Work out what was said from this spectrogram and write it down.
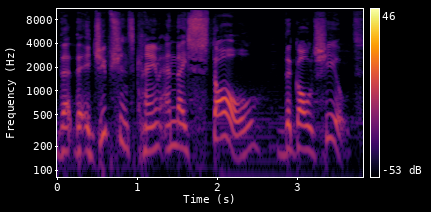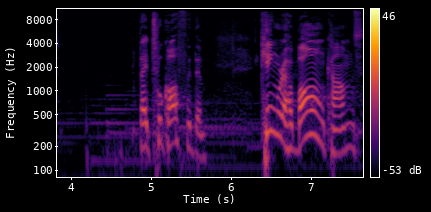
that the Egyptians came and they stole the gold shields. They took off with them. King Rehoboam comes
